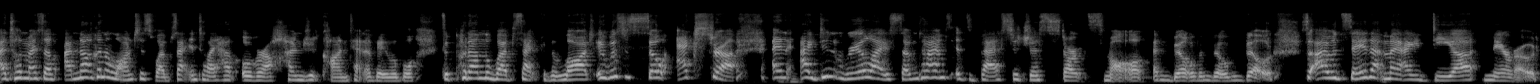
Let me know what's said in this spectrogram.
I told myself, I'm not going to launch this website until I have over a hundred content available to put on the website for the launch. It was just so extra. And mm-hmm. I didn't realize sometimes it's best to just start small and build and build and build. So I would say that my idea narrowed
